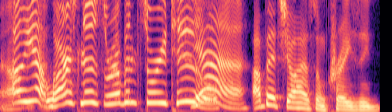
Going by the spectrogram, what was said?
Oh, Oh, yeah. Lars knows the Robin story too. yeah. I bet y'all have some crazy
